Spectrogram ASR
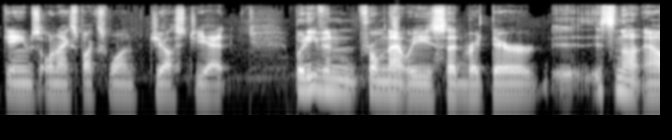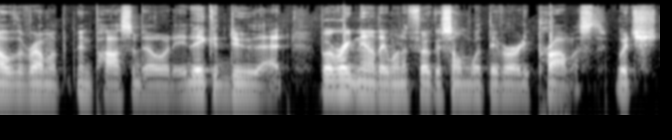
games on Xbox One just yet. But even from that, what you said right there, it's not out of the realm of impossibility. They could do that. But right now, they want to focus on what they've already promised, which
